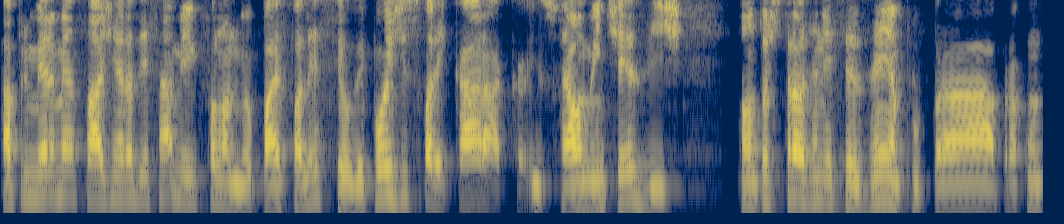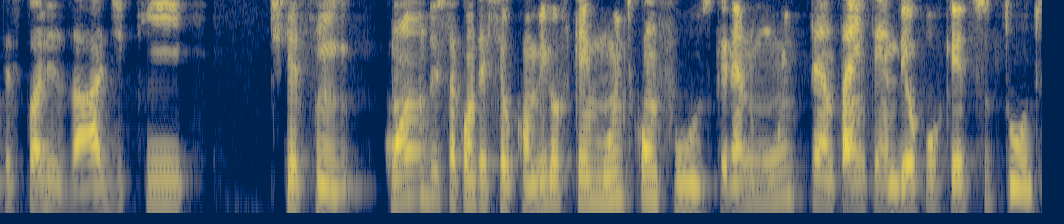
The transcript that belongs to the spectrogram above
A primeira mensagem era desse amigo, falando: meu pai faleceu. Depois disso, falei: caraca, isso realmente existe. Então, estou te trazendo esse exemplo para contextualizar de que, de que, assim, quando isso aconteceu comigo, eu fiquei muito confuso, querendo muito tentar entender o porquê disso tudo.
